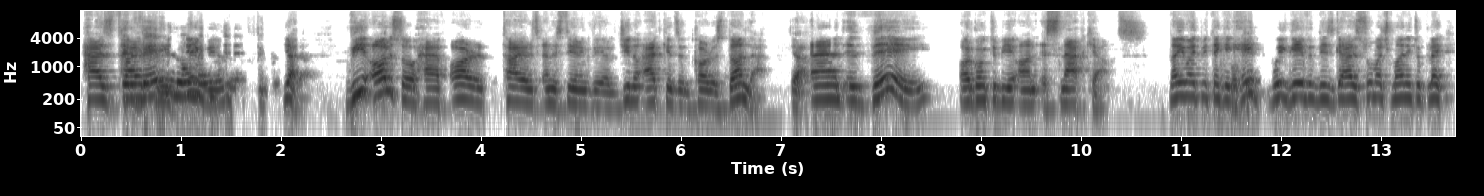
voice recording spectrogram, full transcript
has tires very and low steering wheel. maintenance. Yeah. We also have our tires and a steering wheel, Geno Atkins and Carlos Dunlap. Yeah. And they are going to be on a snap counts. Now you might be thinking, Okay. hey, we gave these guys so much money to play.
